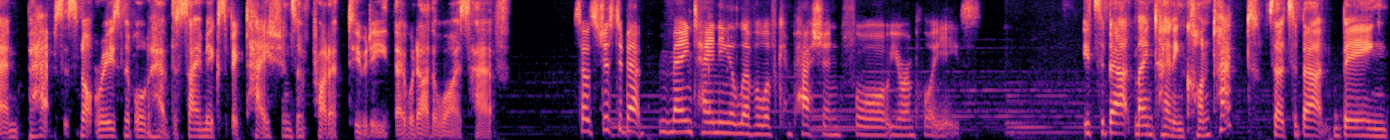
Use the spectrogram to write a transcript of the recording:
And perhaps it's not reasonable to have the same expectations of productivity they would otherwise have. So it's just about maintaining a level of compassion for your employees. It's about maintaining contact. So it's about being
